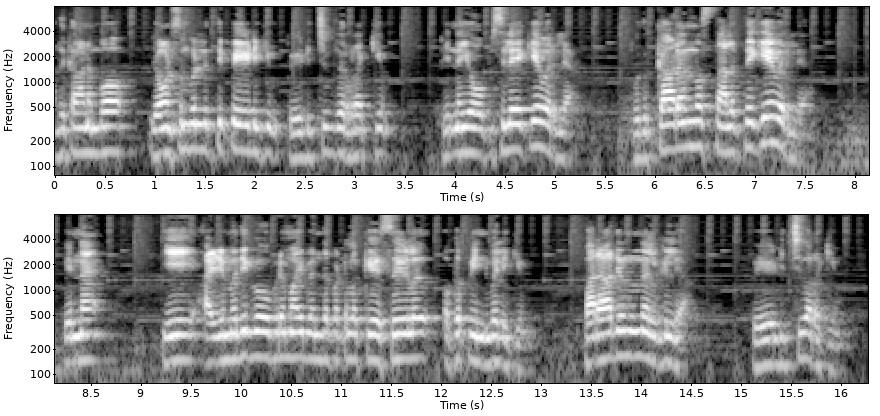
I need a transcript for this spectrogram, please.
അത് കാണുമ്പോൾ ജോൺസൺ പുല്ലുത്തി പേടിക്കും. പേടിച്ച് വിറയ്ക്കും. പിന്നെ ഈ ഓഫീസിലേക്കേ വരില്ല. പുതുക്കാട് എന്ന സ്ഥലത്തേക്കേ വരില്ല. പിന്നെ ഈ അഴിമതി ഗോപുരമായി ബന്ധപ്പെട്ടുള്ള കേസുകൾ ഒക്കെ പിൻവലിക്കും. പരാതിയൊന്നും നൽകില്ല. പേടിച്ച് വിറയ്ക്കും.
